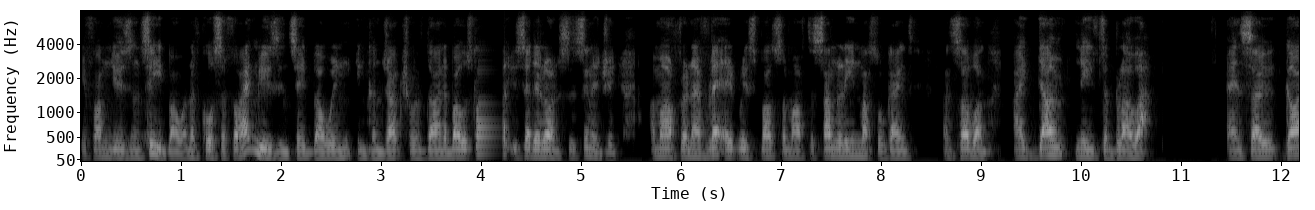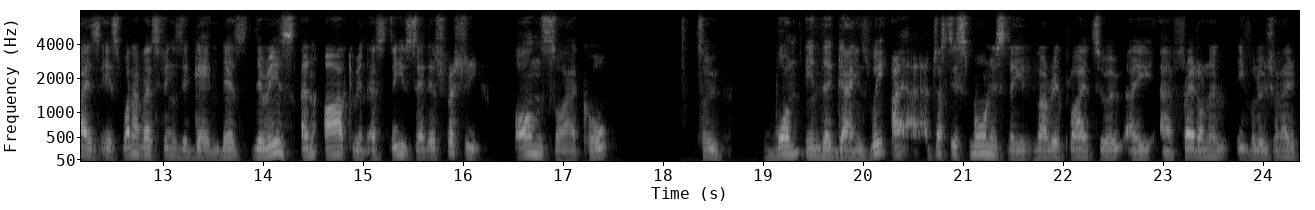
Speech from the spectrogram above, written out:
if I'm using Seedbol? And of course, if I'm using Seedbol in, in conjunction with Dianabol, like you said earlier it's a synergy. I'm after an athletic response, I'm after some lean muscle gains, and so on. I don't need to blow up. And so, guys, it's one of those things again. There's there is an argument, as Steve said, especially on cycle, to want in the gains. We I, just this morning, Steve, I replied to a, a thread on evolution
